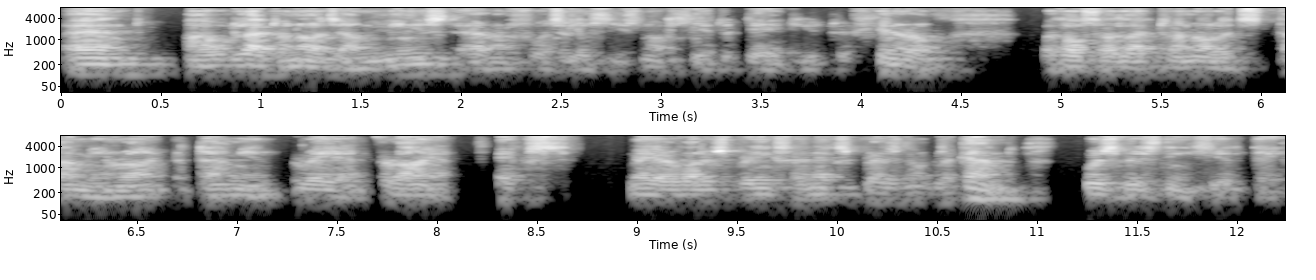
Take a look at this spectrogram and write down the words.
and I would like to acknowledge our Minister, unfortunately he's not here today due to a funeral, but also I'd like to acknowledge Damien Ryan, Damien Ryan, Ryan ex-mayor of Alice Springs and ex-president of LGANT, who is visiting here today.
